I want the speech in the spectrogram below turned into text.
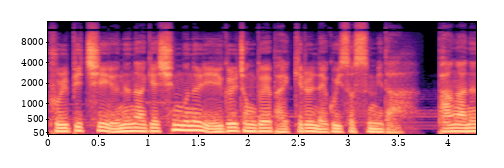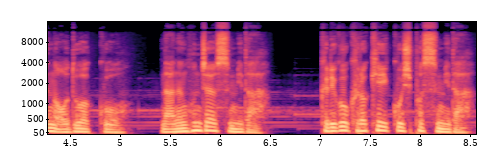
불빛이 은은하게 신문을 읽을 정도의 밝기를 내고 있었습니다. 방 안은 어두웠고 나는 혼자였습니다. 그리고 그렇게 있고 싶었습니다.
